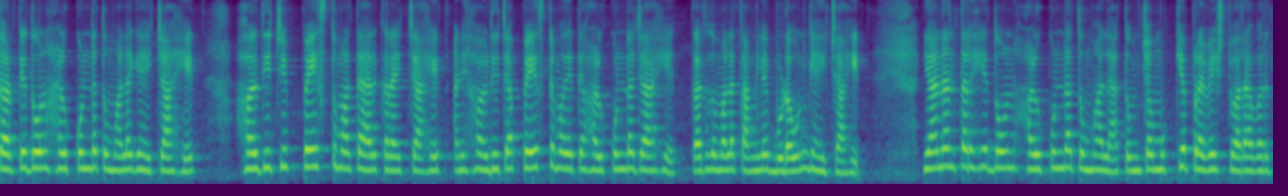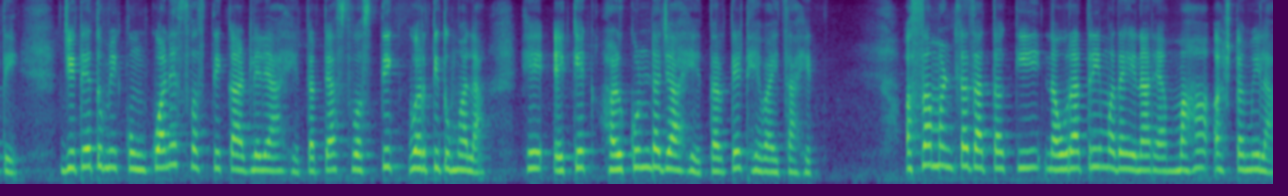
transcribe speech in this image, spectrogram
तर ते दोन हळकुंड तुम्हाला घ्यायचे आहेत. हळदीची पेस्ट तुम्हाला तयार करायची आहेत आणि हळदीच्या पेस्टमध्ये ते हळकुंड जे आहेत तर ते तुम्हाला चांगले बुडवून घ्यायचे आहेत. यानंतर हे दोन हळकुंड तुम्हाला तुमच्या मुख्य प्रवेशद्वारावरती जिथे तुम्ही कुंकवाने स्वस्तिक काढलेले आहे तर त्या स्वस्तिकवरती तुम्हाला हे एक एक हळकुंड जे आहे तर ते ठेवायचं आहेत. असं म्हटलं जातं की नवरात्रीमध्ये येणाऱ्या महाअष्टमीला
